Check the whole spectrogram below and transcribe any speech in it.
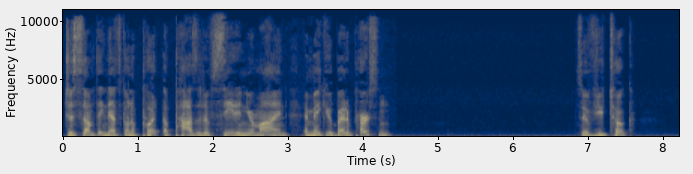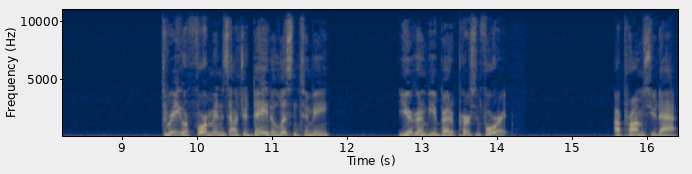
just something that's going to put a positive seed in your mind and make you a better person. So if you took three or four minutes out your day to listen to me, you're going to be a better person for it. I promise you that.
